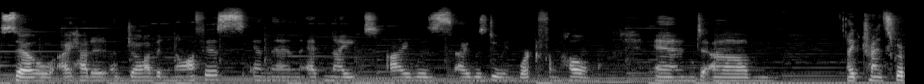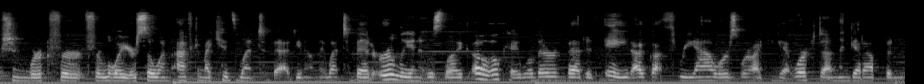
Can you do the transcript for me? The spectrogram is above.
So I had a, a, job in an office, and then at night I was I was doing work from home, and um, like transcription work for for lawyers. So when after my kids went to bed, you know, and they went to bed early, and it was like, oh, okay, well they're in bed at eight. I've got three hours where I can get work done, then get up and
